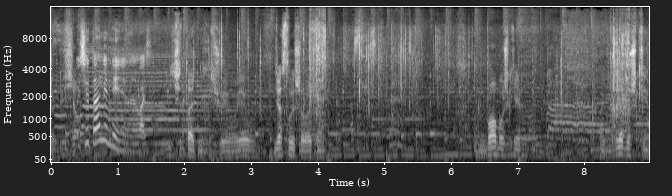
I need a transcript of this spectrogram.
Обещал. Вы читали Ленина, Вася? И читать не хочу его. Я, его- я слышал это. От бабушки, от дедушки.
